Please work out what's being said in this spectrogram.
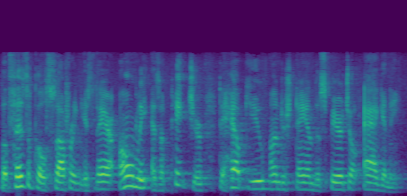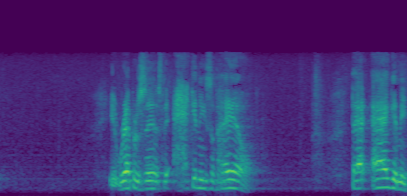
But physical suffering is there only as a picture to help you understand the spiritual agony. It represents the agonies of hell. That agony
